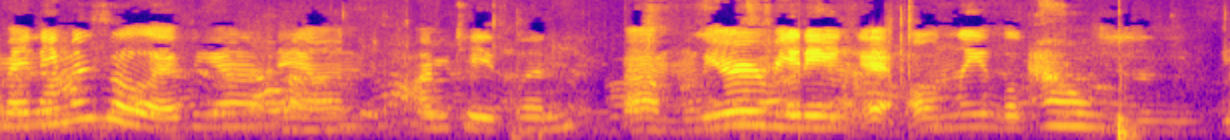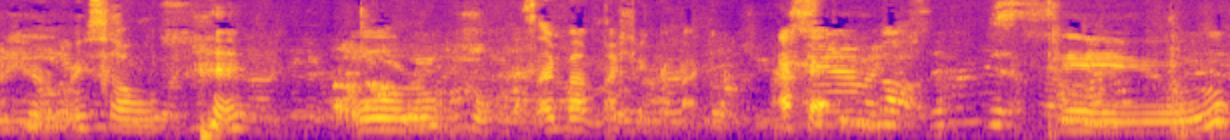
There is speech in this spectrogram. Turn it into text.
Hi, my name is Olivia, and I'm Caitlin. um, we are reading It Only Looks Ow. I hurt myself. oh, I bent my finger back. Okay. So,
